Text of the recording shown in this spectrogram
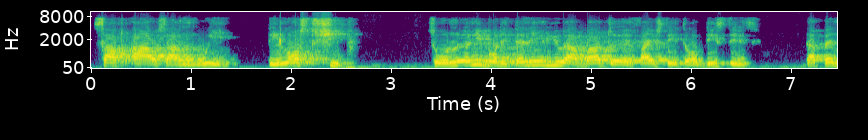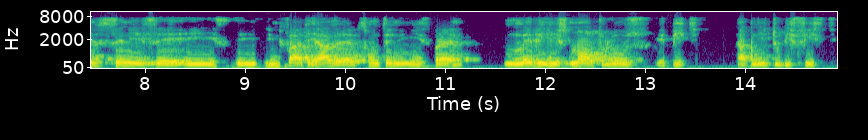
South House and we, the lost sheep. So anybody telling you about uh, five states of these things, that person is, uh, is in fact, he has uh, something in his brain. Maybe he's not to lose a bit that need to be fixed.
